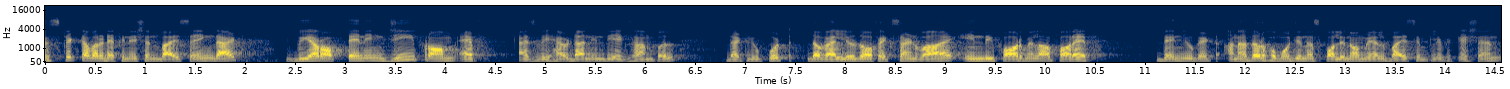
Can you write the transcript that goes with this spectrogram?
restrict our definition by saying that we are obtaining g from f as we have done in the example that you put the values of x and y in the formula for f then you get another homogeneous polynomial by simplification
